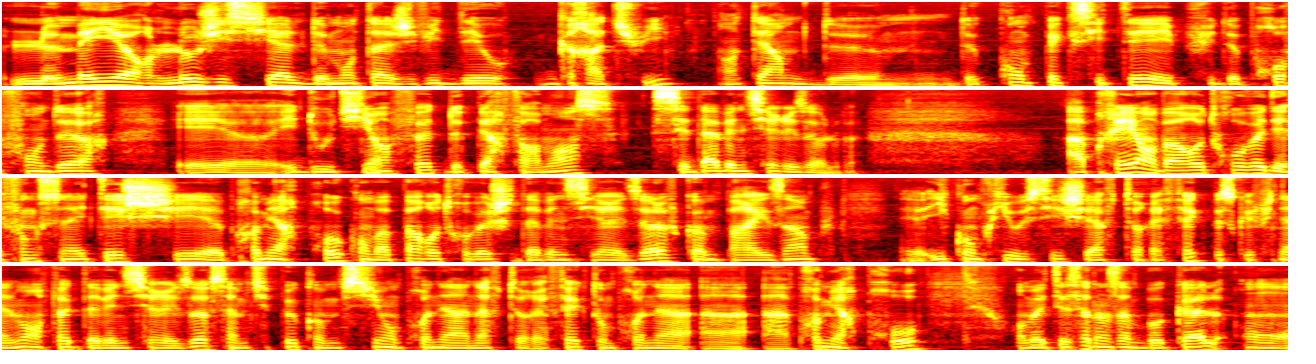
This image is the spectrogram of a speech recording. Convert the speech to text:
le meilleur logiciel de montage vidéo gratuit en termes de, complexité et puis de profondeur et, euh, et d'outils en fait de performance, c'est DaVinci Resolve. Après, on va retrouver des fonctionnalités chez euh, Premiere Pro qu'on va pas retrouver chez DaVinci Resolve, comme par exemple, euh, y compris aussi chez After Effects, parce que finalement, en fait, DaVinci Resolve, c'est un petit peu comme si on prenait un After Effects, on prenait un, Premiere Pro, on mettait ça dans un bocal, on,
